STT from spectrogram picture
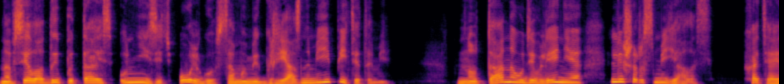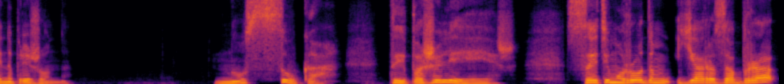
на все лады пытаясь унизить Ольгу самыми грязными эпитетами. Но та, на удивление, лишь рассмеялась, хотя и напряженно. «Ну, сука, ты пожалеешь. С этим уродом я разобра...»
